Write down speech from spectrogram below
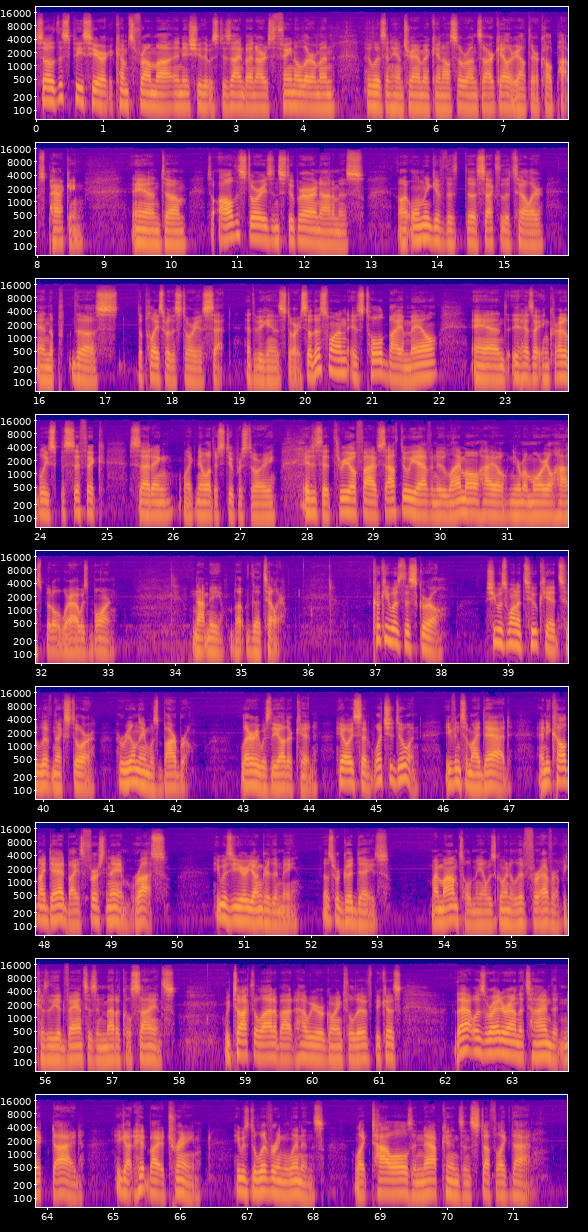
So this piece here comes from uh, an issue that was designed by an artist, Faina Lerman, who lives in Hamtramck and also runs art gallery out there called Popps Packing. And um, so all the stories in Stupor are anonymous. I only give the, the sex of the teller and the, the, the place where the story is set at the beginning of the story. So this one is told by a male, and it has an incredibly specific setting like no other Stupor story. It is at 305 South Dewey Avenue, Lima, Ohio, near Memorial Hospital, where I was born. Not me, but the teller. Cookie was this girl. She was one of two kids who lived next door. Her real name was Barbara. Larry was the other kid. He always said, What you doing? even to my dad. And he called my dad by his first name, Russ. He was a year younger than me. Those were good days. My mom told me I was going to live forever because of the advances in medical science. We talked a lot about how we were going to live because that was right around the time that Nick died. He got hit by a train. He was delivering linens, like towels and napkins and stuff like that.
